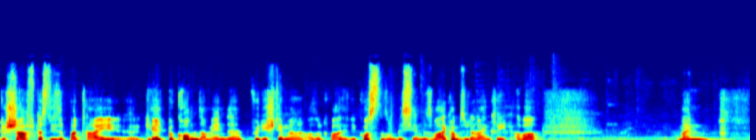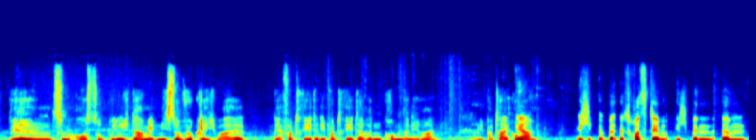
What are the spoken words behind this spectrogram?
geschafft, dass diese Partei äh, Geld bekommt am Ende für die Stimme, also quasi die Kosten so ein bisschen des Wahlkampfs wieder reinkriegt, aber meinen Willen zum Ausdruck bringe ich damit nicht so wirklich, weil der Vertreter, die Vertreterin kommen da nicht rein. Oder die Partei kommt. Ja, ich äh, trotzdem, ich bin, ähm,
